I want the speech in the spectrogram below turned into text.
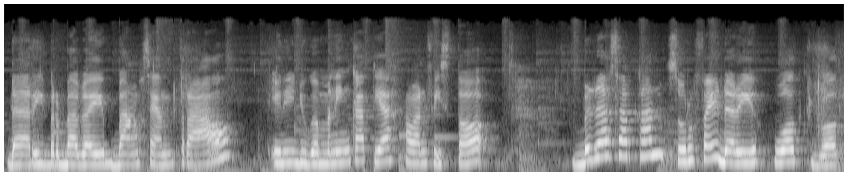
dari berbagai bank sentral ini juga meningkat ya kawan Visto. Berdasarkan survei dari World Gold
